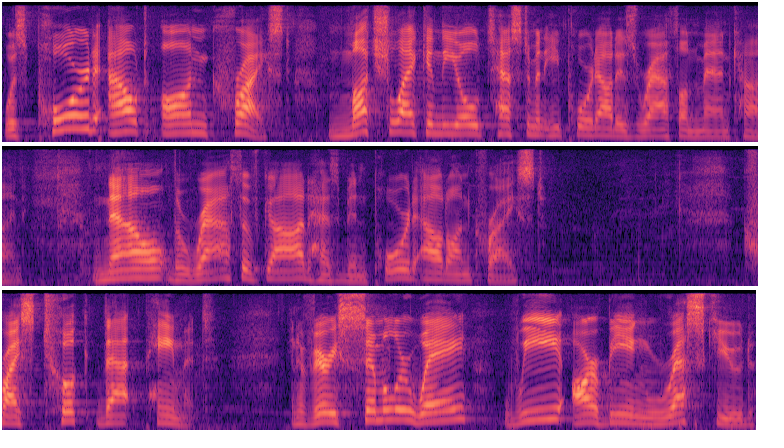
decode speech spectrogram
was poured out on Christ, much like in the Old Testament, he poured out his wrath on mankind. Now, the wrath of God has been poured out on Christ Christ took that payment. In a very similar way, we are being rescued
